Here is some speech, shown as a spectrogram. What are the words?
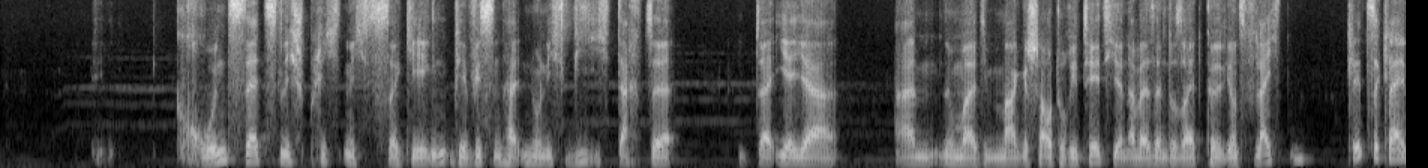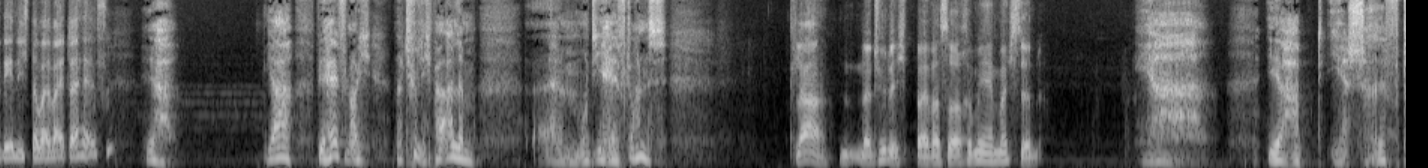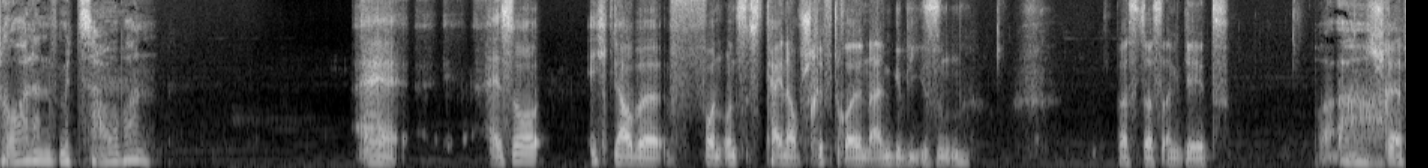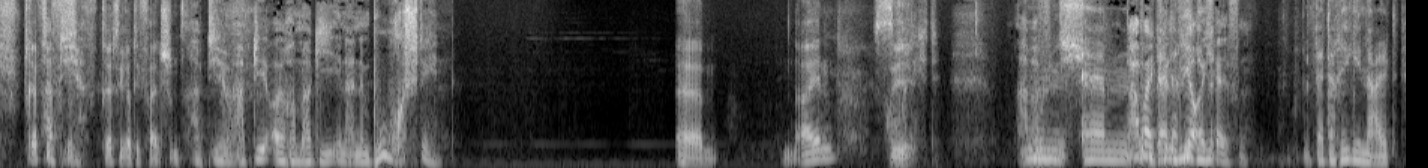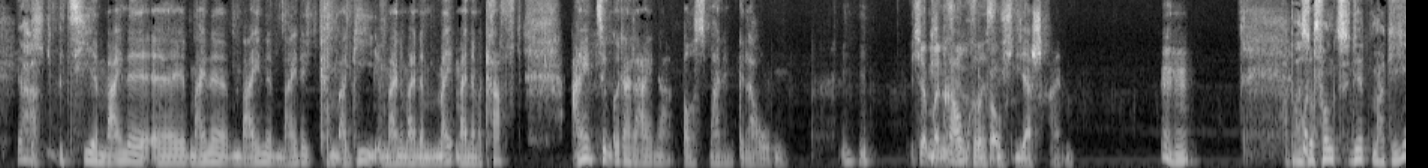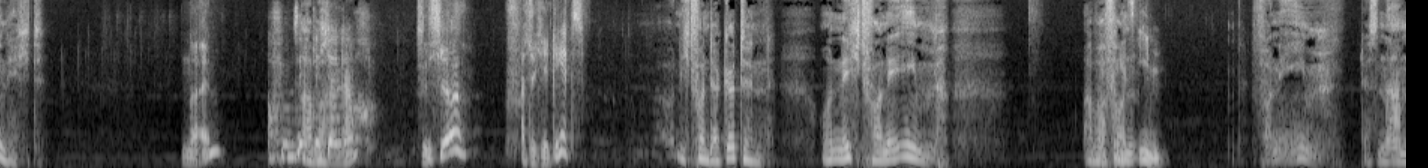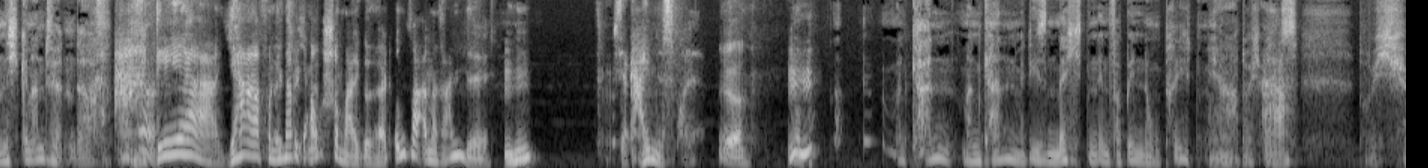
grundsätzlich spricht nichts dagegen. Wir wissen halt nur nicht, wie. Ich dachte, da ihr ja ähm, nun mal die magische Autorität hier in Aversento seid, könntet ihr uns vielleicht ein klitzeklein wenig dabei weiterhelfen? Ja. Ja, wir helfen euch natürlich bei allem. Ähm, und ihr helft uns. Klar, natürlich, bei was auch immer ihr möchtet. Ja. Ihr habt ihr Schriftrollen mit Zaubern? Äh, also, ich glaube, von uns ist keiner auf Schriftrollen angewiesen, was das angeht. Oh, Treff, treff, ihr, treff sie gerade die Falschen. Habt ihr, habt ihr eure Magie in einem Buch stehen? Ähm, nein. Sie. nicht. Aber Nun, ähm, dabei können wir euch helfen. Wetter Reginald, ja. ich beziehe meine, äh, meine, meine, meine Magie, meine, meine, meine Kraft einzig und alleine aus meinem Glauben. Ich habe meine ich brauche Seele verkauft. es nicht niederschreiben. Mhm. Aber Gut. so funktioniert Magie nicht. Nein? Offensichtlich Aber, ja doch. Sicher? Also hier geht's. Nicht von der Göttin und nicht von ihm. Aber von, von ihm. Von ihm dessen Namen nicht genannt werden darf. Ach, ja. der! Ja, von dem habe ich auch schon mal gehört. Irgendwo am Rande. Mhm. Ist ja geheimnisvoll. Ja. Mhm. Man kann, man kann mit diesen Mächten in Verbindung treten, ja, durchaus. Ja. Durch,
